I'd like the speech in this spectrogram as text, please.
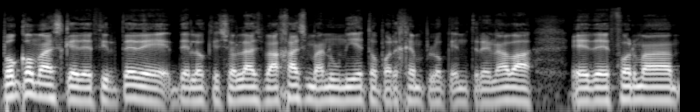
poco más que decirte de, lo que son las bajas. Manu Nieto, por ejemplo, que entrenaba eh, de forma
